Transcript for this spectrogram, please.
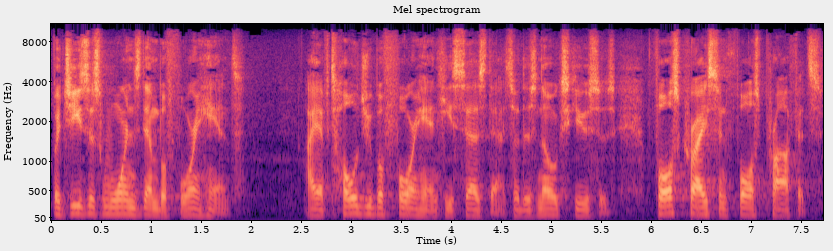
But Jesus warns them beforehand. I have told you beforehand, he says that, so there's no excuses. False Christs and false prophets.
